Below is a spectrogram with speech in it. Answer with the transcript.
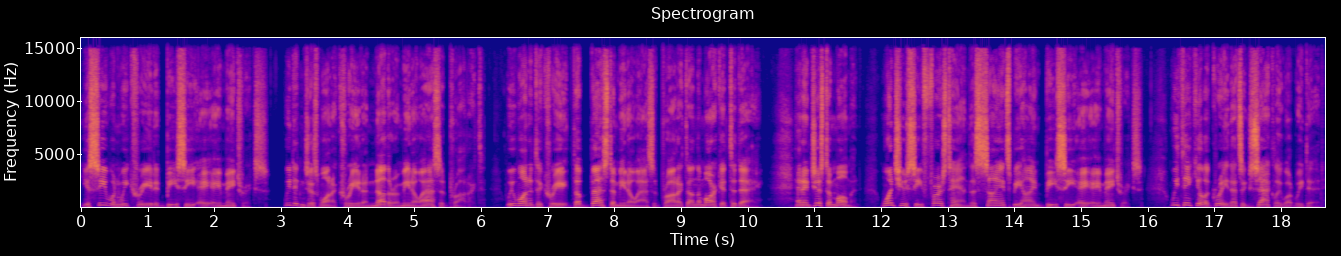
You see, when we created BCAA Matrix, we didn't just want to create another amino acid product. We wanted to create the best amino acid product on the market today. And in just a moment, once you see firsthand the science behind BCAA Matrix, we think you'll agree that's exactly what we did.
